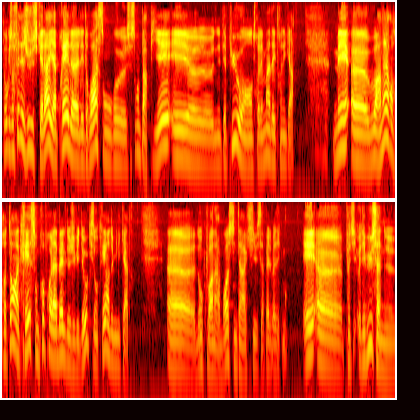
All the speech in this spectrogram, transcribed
Donc ils ont fait des jeux jusqu'à là et après les droits se sont éparpillés et euh, n'étaient plus entre les mains d'Electronic Arts. Mais euh, Warner entre-temps a créé son propre label de jeux vidéo qu'ils ont créé en 2004. Euh, donc Warner Bros Interactive s'appelle basiquement. Et euh, au début, ça ne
